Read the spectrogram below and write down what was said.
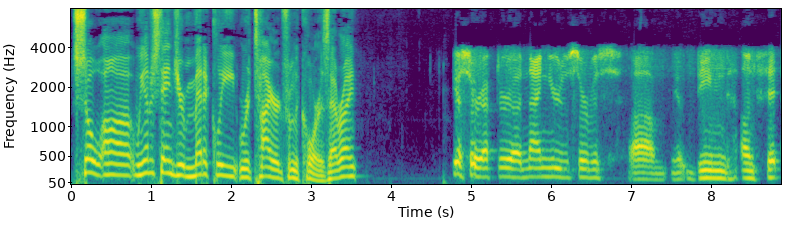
So uh, we understand you're medically retired from the Corps. Is that right? Yes, sir. After uh, nine years of service, um, you know, deemed unfit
